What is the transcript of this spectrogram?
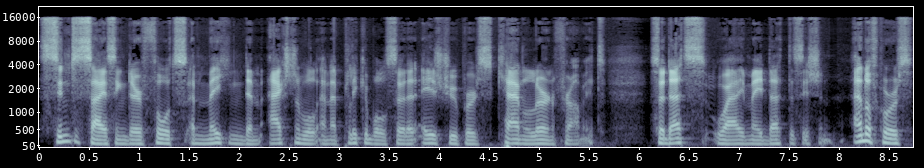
synthesizing their thoughts and making them actionable and applicable so that age groupers can learn from it. So that's why I made that decision. And of course,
